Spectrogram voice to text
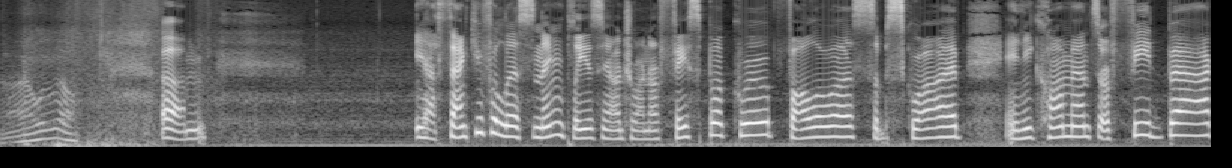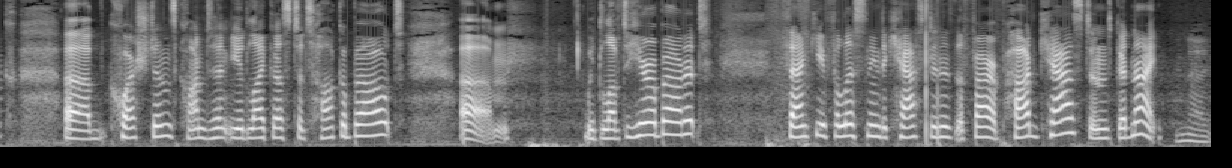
Uh, we will. Um, yeah, thank you for listening. Please, you know, join our Facebook group, follow us, subscribe. Any comments or feedback, uh, questions, content you'd like us to talk about, um, we'd love to hear about it. Thank you for listening to Cast Into the Fire podcast, and good night. Good night.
